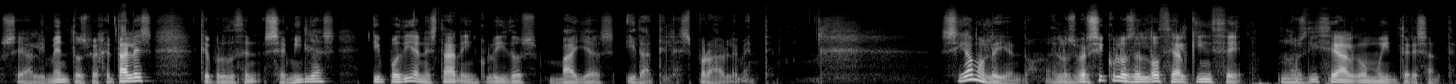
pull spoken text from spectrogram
o sea, alimentos vegetales que producen semillas y podían estar incluidos bayas y dátiles, probablemente. Sigamos leyendo. En los versículos del 12 al 15 nos dice algo muy interesante.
